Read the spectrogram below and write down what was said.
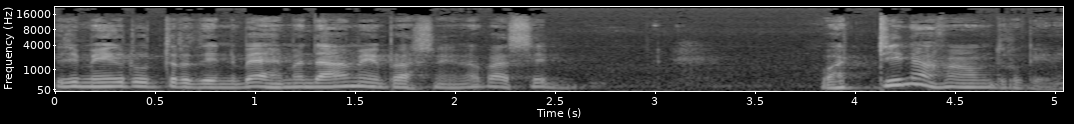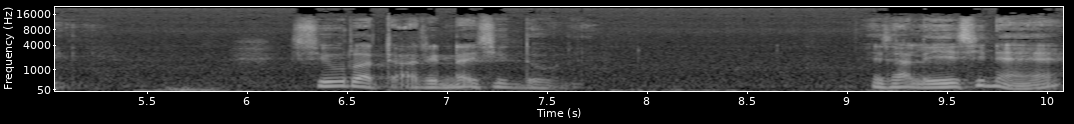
ඉතින් මේකට උත්තර දෙන්න බෑ හැමදාම මේ ප්‍රශ්නේ එනවා. පස්සේ වටිනා හාමුදුරු කෙනෙක්. සිවුරට අරින්නයි සිද්ධ වුනේ. එසා ලේසි නෑ.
